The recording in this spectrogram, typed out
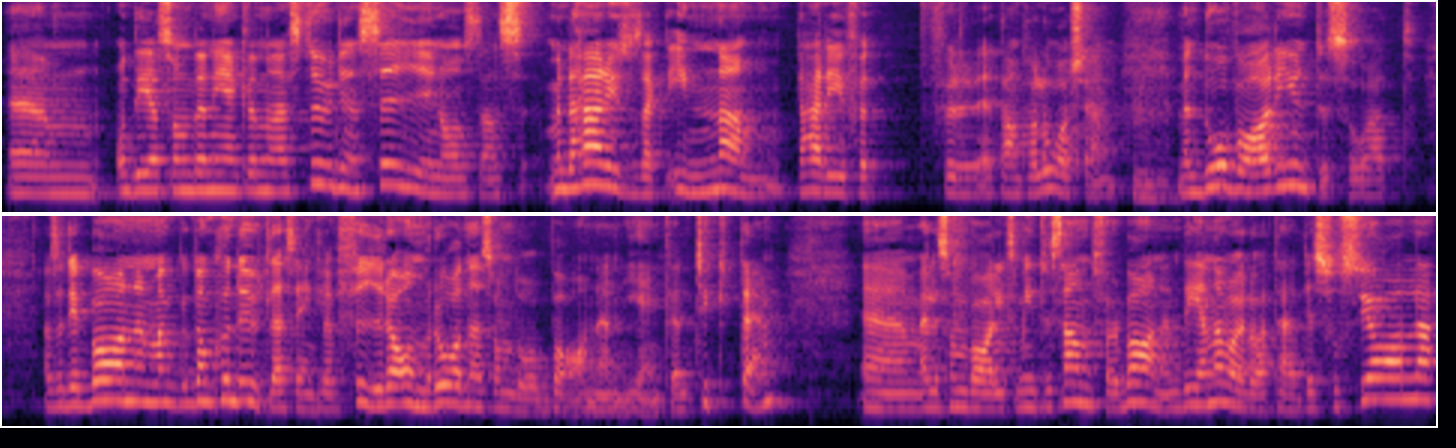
Ehm, och det som den egentligen den här studien säger ju någonstans, men det här är ju som sagt innan, det här är ju för, för ett antal år sedan. Men då var det ju inte så att, alltså det barnen, man, de kunde utläsa egentligen fyra områden som då barnen egentligen tyckte. Ehm, eller som var liksom intressant för barnen. Det ena var ju då att det, här, det sociala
